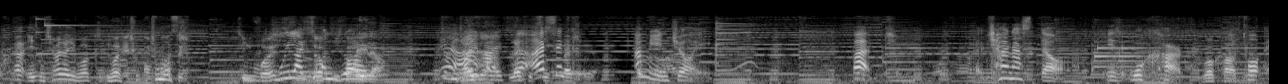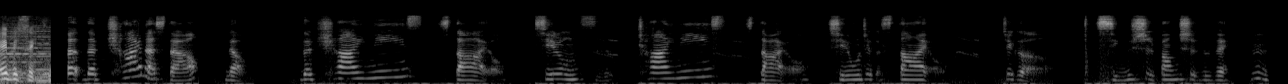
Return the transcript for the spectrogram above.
Yeah, in China you work you work too, too much. In French, We like to 35 enjoy. là. Yeah, I I, like- uh, I think I'm enjoying. But uh, China style is work hard Work hard. for everything. The, the China style, no, the Chinese style 形容词，Chinese style 形容这个 style 这个形式方式，对不对？嗯，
